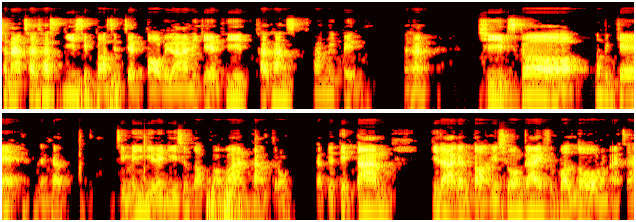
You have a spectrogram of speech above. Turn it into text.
ชนะ Titans 20-17 ต่อเวลาในเกมที่ Titans ขว้างไม่เป็นนะฮะ ชีฟส์ก็ต้องไปแก้นะครับ จริงไม่มีอะไรดีสุดหรอกเพราะว่าตามตรงครับเดี๋ยวติดตามกีฬากันต่อในช่วงใกล้ฟุตบอลโลกครับอาจจะ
